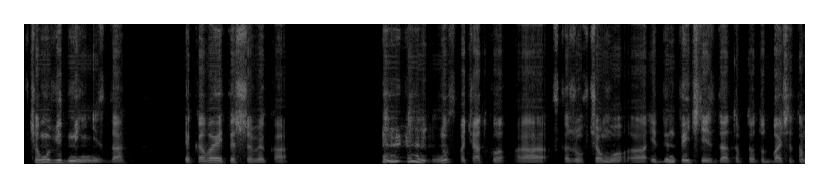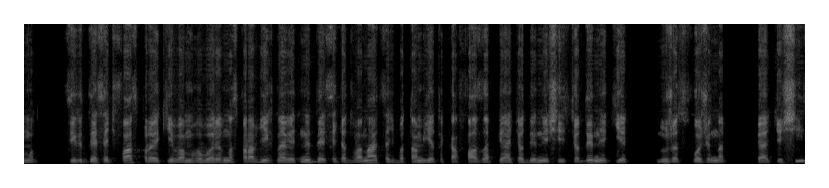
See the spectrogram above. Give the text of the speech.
В чому відмінність да? ТКВ і ТШВК? ну, спочатку е, скажу, в чому е, ідентичність. Да? Тобто тут, бачите, там от цих 10 фаз, про які вам говорив, насправді їх навіть не 10, а 12, бо там є така фаза 5.1 і 6.1, які дуже схожі на 5.6.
